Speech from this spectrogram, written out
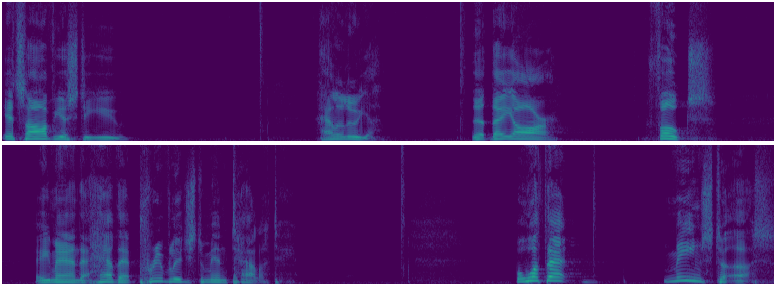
it's obvious to you. Hallelujah. That they are folks, amen, that have that privileged mentality. But what that means to us,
